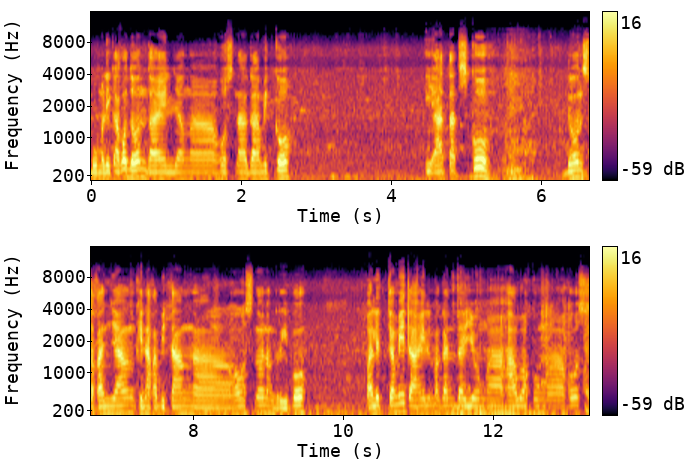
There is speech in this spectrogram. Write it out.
bumalik ako doon dahil yung ah, hose na gamit ko, i-attach ko doon sa kanyang kinakabitang ah, hose no, ng gripo. Palit kami dahil maganda yung ah, hawak kong ah, hose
